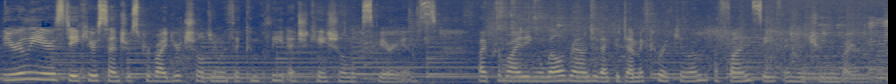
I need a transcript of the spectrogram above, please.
The Early Years Daycare Centers provide your children with a complete educational experience by providing a well rounded academic curriculum, a fun, safe, and nurturing environment.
